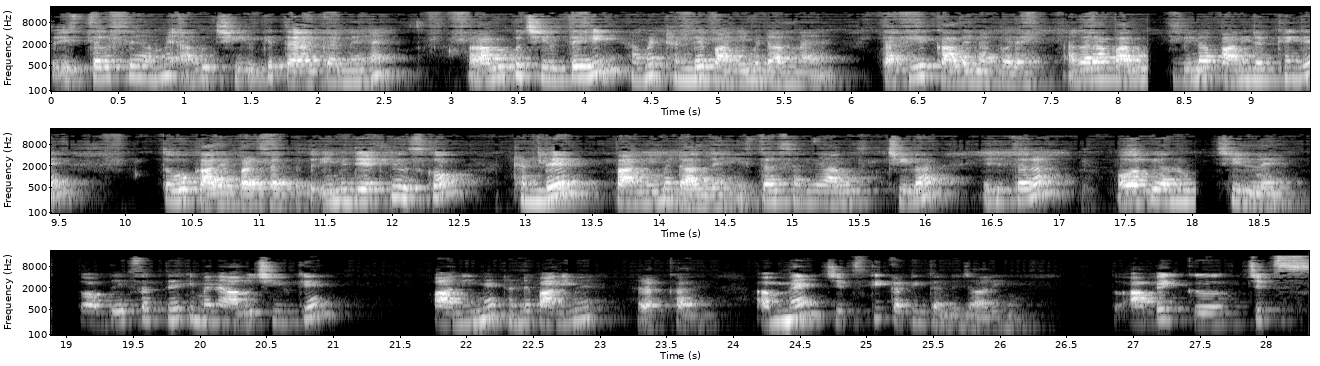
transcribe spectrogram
तो इस तरह से हमें आलू छील के तैयार करने हैं और आलू को छीलते ही हमें ठंडे पानी में डालना है ताकि ये काले ना पड़े। अगर आप आलू बिना पानी रखेंगे तो वो काले पड़ सकते तो इमिडिएटली उसको ठंडे पानी में डाल दें। इस तरह से हमने आलू छीला। इसी तरह और भी आलू छील लें। तो आप देख सकते हैं कि मैंने आलू छील के पानी में, ठंडे पानी में रखा है। अब मैं चिप्स की कटिंग करने जा रही हूँ। तो आप एक chips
